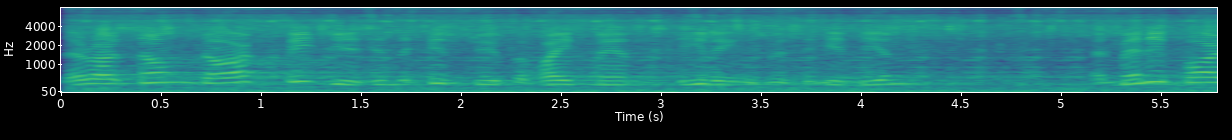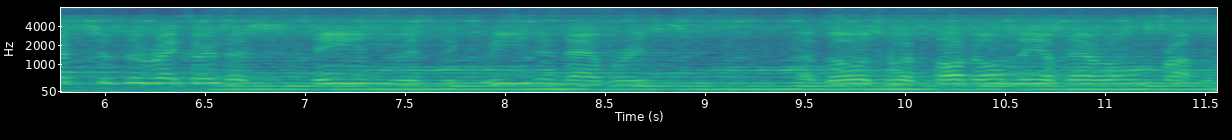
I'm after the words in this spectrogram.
There are some dark pages in the history of the white man's dealings with the Indian, and many parts of the record are stained with the greed and avarice of those who have thought only of their own profit.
